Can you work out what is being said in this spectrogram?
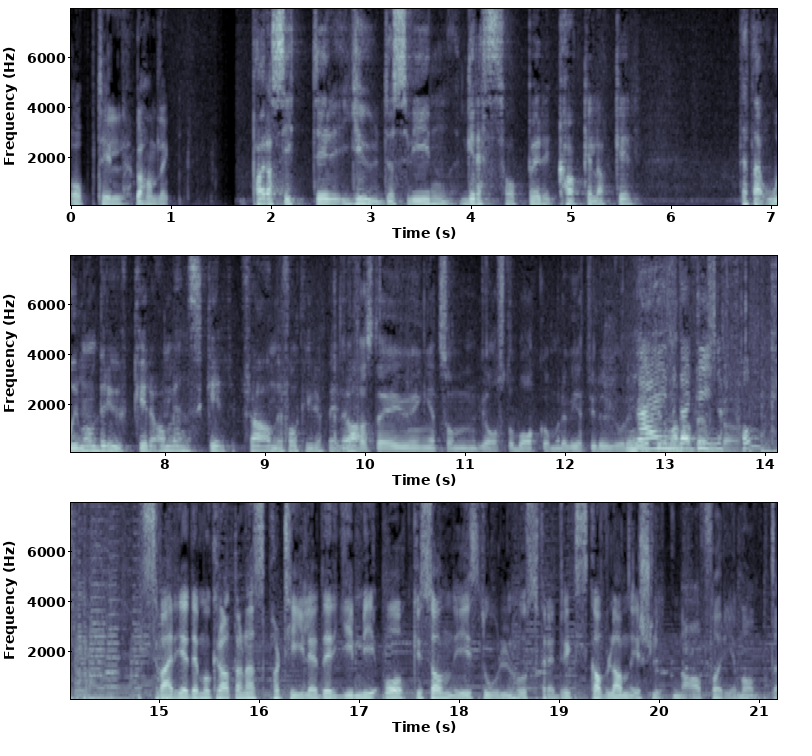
opp til behandling. Parasitter, judesvin, gresshopper, kakerlakker. Dette er ord man bruker om mennesker fra andre folkegrupper. Ja, fast det er jo inget som jeg står bakom, og det vet jo du. Og det Nei, vet jo de men det er fleste. dine folk. Sverigedemokraternas partileder Jimmy Åkesson i stolen hos Fredrik Skavlan i slutten av forrige måned.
